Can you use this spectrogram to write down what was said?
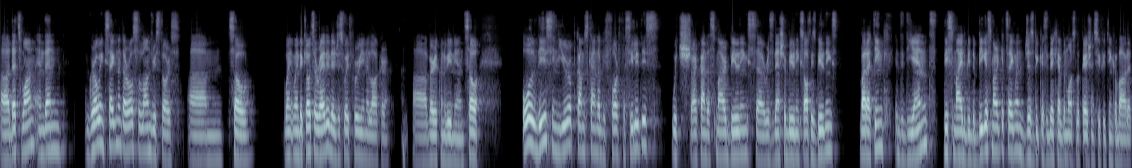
uh, that's one. And then growing segment are also laundry stores. Um, so when, when the clothes are ready, they just wait for you in a locker. Uh, very convenient. So all this in Europe comes kind of before facilities. which are kind of smart buildings, uh, residential buildings, office buildings. But I think at the end, this might be the biggest market segment just because they have the most locations. If you think about it,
